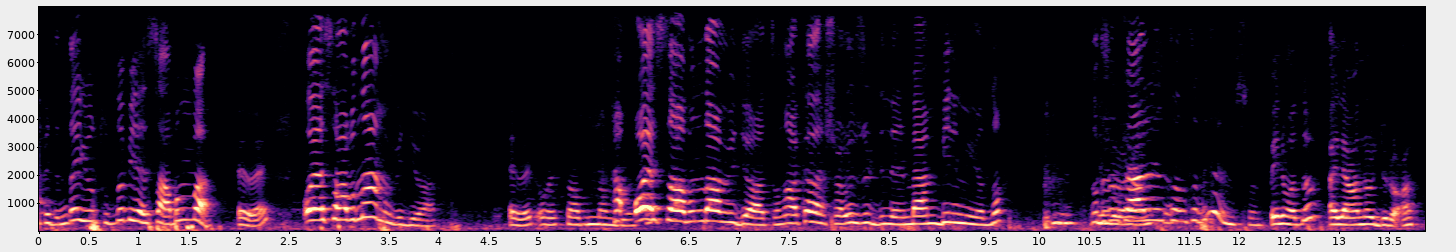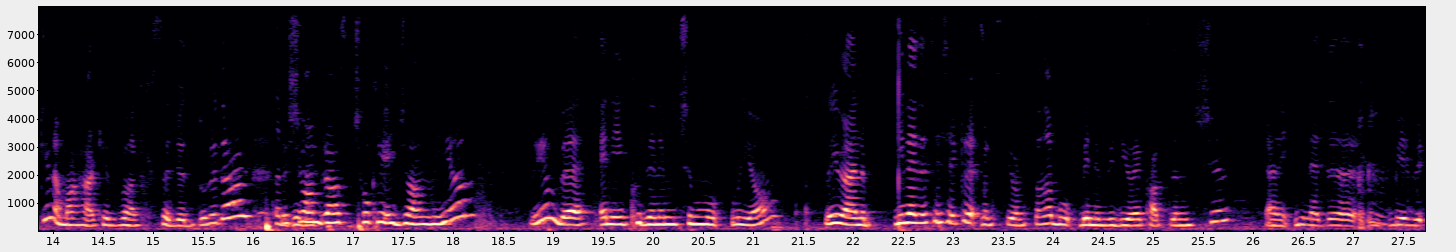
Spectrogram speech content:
iPad'inde YouTube'da bir hesabın var. Evet. O hesabından mı video attın? Evet o hesabından Ha, video. o hesabından video attın. Arkadaşlar özür dilerim ben bilmiyordum. Güzel kendini yapmışsın. tanıtabilir misin? Benim adım Alanur Duru Akgün ama herkes bana kısaca Duru der. Tabii ve ki şu an biraz çok heyecanlıyım. Mi? Ve en iyi kuzenim için mutluyum. Ve yani yine de teşekkür etmek istiyorum sana bu beni videoya kattığın için. Yani yine de bir vi-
